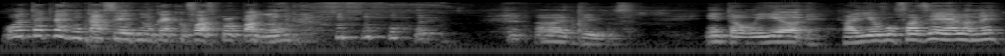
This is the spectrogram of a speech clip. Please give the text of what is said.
Vou até perguntar se ele não quer que eu faça propaganda. Ai, Deus. Então, e aí eu vou fazer ela, né?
